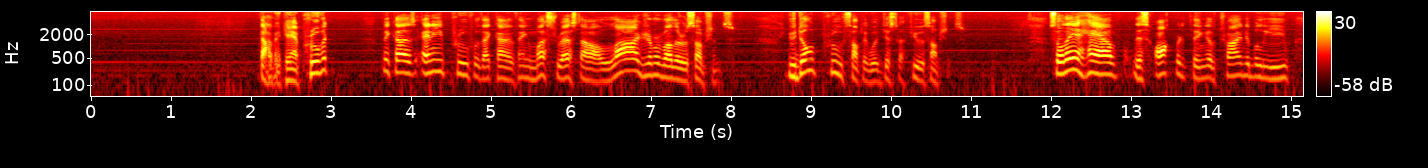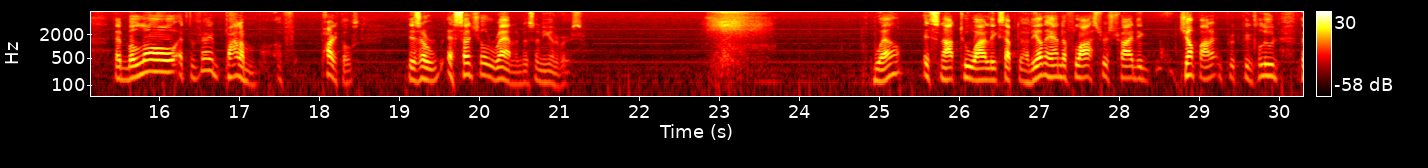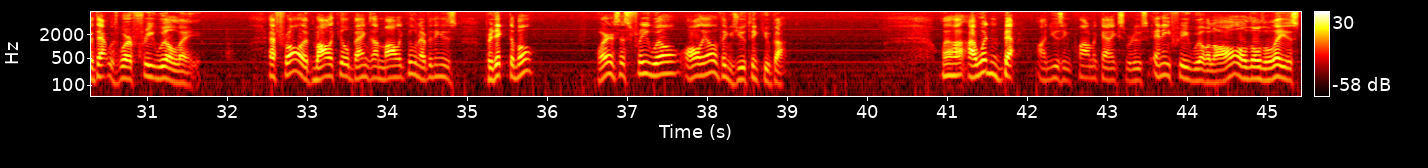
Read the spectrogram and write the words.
Now they can't prove it because any proof of that kind of thing must rest on a large number of other assumptions. You don't prove something with just a few assumptions. So they have this awkward thing of trying to believe that below, at the very bottom of particles, there's an essential randomness in the universe. Well, it's not too widely accepted. On the other hand, the philosophers tried to jump on it and conclude that that was where free will lay. After all, if molecule bangs on molecule and everything is predictable, where's this free will, all the other things you think you got? Well, I wouldn't bet on using quantum mechanics to produce any free will at all, although the latest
